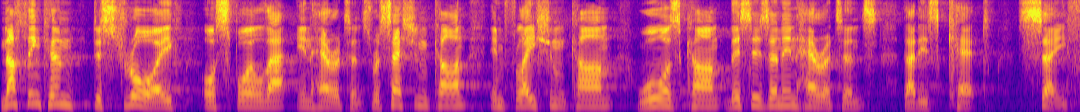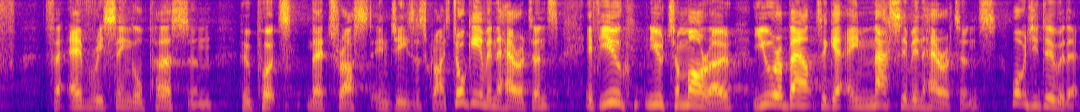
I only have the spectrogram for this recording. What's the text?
Nothing can destroy or spoil that inheritance. Recession can't, inflation can't, wars can't. This is an inheritance that is kept safe for every single person who puts their trust in Jesus Christ. Talking of inheritance, if you knew tomorrow you were about to get a massive inheritance, what would you do with it?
